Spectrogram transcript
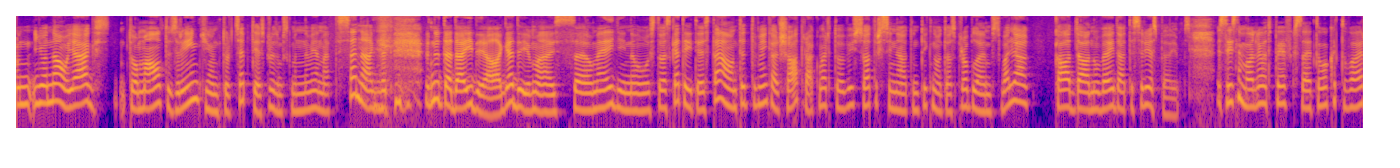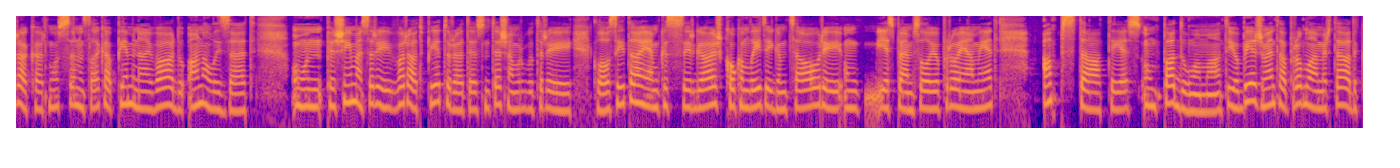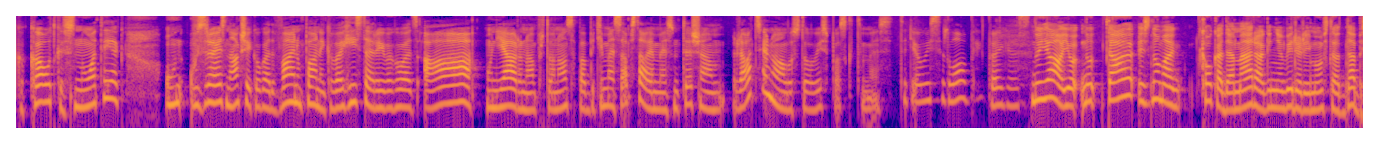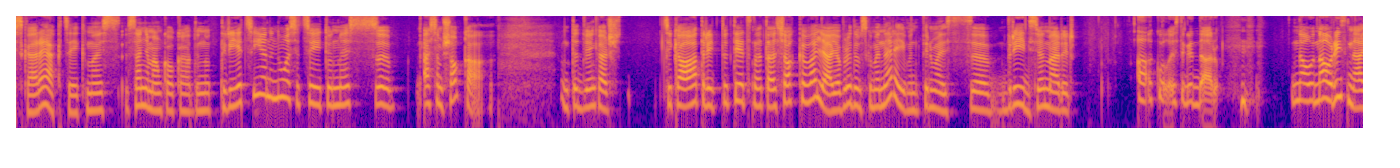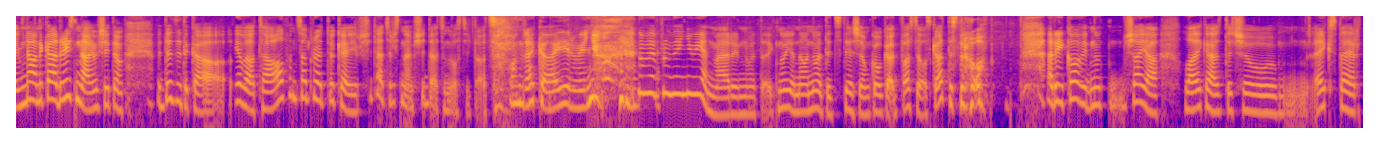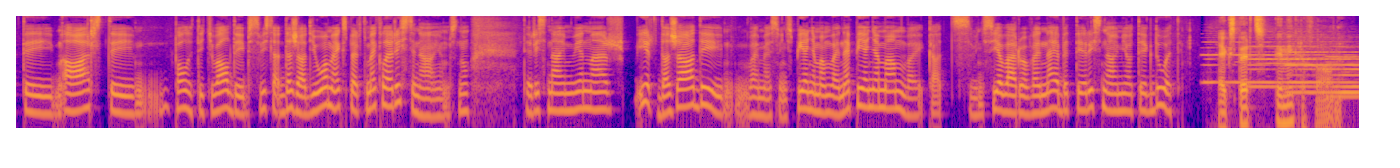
Un, jo nav jēgas to maltu uz rīņķi un tur cepties. Protams, man nevienmēr tas sanāk, bet nu, tādā ideālā gadījumā es uh, mēģinu uz to skatīties tā, un tad vienkārši ātrāk vari to visu atrisināt un tikt no tās problēmas vaļā, kādā nu, veidā tas ir iespējams. Es īstenībā ļoti piefiksēju to, ka tu vairāk kārt mūsu sarunas laikā pieminēji vārdu analizēt, pie šī mēs arī varētu pieturēties, tiešām varbūt arī klausītājiem, kas ir gājuši kaut kam līdzīgam cauri un iespējams vēl joprojām iet, apstāties un padomāt. Jo bieži vien tā problēma ir tāda, ka kaut kas notiek. Un uzreiz nāk šī kaut kāda vai nu panika, vai histērija, vai kaut kāds ā, un jārunā par to nosapā. Bet, ja mēs apstājamies un tiešām racionāli uz to visu paskatāmies, tad jau viss ir labi. Beigās. Nu jā, jo nu, tā, es domāju, kaut kādā mērā viņa ir arī mūsu tāda dabiskā reakcija, ka mēs saņemam kaut kādu nu, triecienu nosacītu, un mēs uh, esam šokā. Un tad vienkārši cik ātri tu tiec no tā šoka vaļā. Jo, protams, ka man arī man pirmais uh, brīdis vienmēr ir, ko lai es tagad daru? Nav, nav risinājumu, nav nekāda risinājuma šitam. Bet tad tu kā ievēl telpu un saproti, ka okay, ir šāds risinājums, šāds un vēl šāds. un rekā ir viņa. nu, viņi vienmēr ir noteikti. Nu, ja nav noticis tiešām kaut kāda pasaules katastrofa. Arī Covid nu, šajā laikā taču eksperti, ārsti, politiķi, valdības, visādi dažādi jomu eksperti meklē risinājumus. Nu, tie risinājumi vienmēr ir dažādi. Vai mēs viņus pieņemam vai nepieņemam, vai kāds viņus ievēro vai nē, bet tie risinājumi jau tiek doti. Eksperts pie mikrofona.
